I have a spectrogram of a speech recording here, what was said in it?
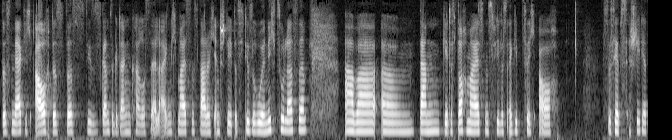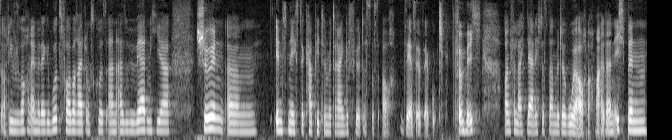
das merke ich auch, dass, dass dieses ganze Gedankenkarussell eigentlich meistens dadurch entsteht, dass ich diese Ruhe nicht zulasse. Aber ähm, dann geht es doch meistens, vieles ergibt sich auch. Es ist jetzt, steht jetzt auch dieses Wochenende der Geburtsvorbereitungskurs an. Also wir werden hier schön ähm, ins nächste Kapitel mit reingeführt. Das ist auch sehr, sehr, sehr gut für mich. Und vielleicht lerne ich das dann mit der Ruhe auch nochmal. Denn ich bin,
